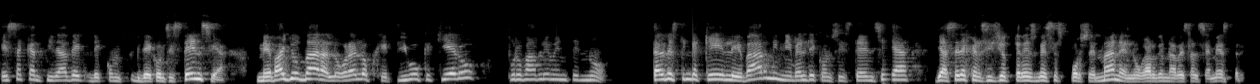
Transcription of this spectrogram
esa cantidad de, de, consistencia, ¿me va a ayudar a lograr el objetivo que quiero? Probablemente no. Tal vez tenga que elevar mi nivel de consistencia y hacer ejercicio tres veces por semana en lugar de una vez al semestre.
